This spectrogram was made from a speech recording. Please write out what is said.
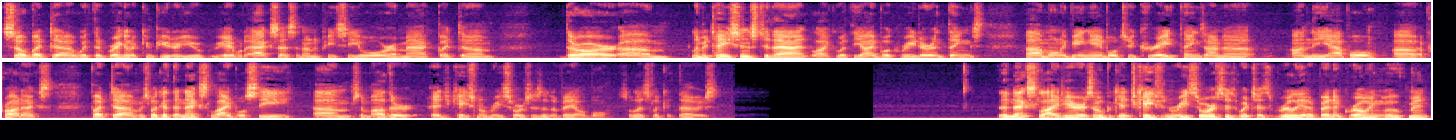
so, but uh, with the regular computer, you, you're able to access it on a PC or a Mac. But um, there are um, limitations to that, like with the iBook reader and things, um, only being able to create things on a, uh, on the Apple uh, products. But um, we look at the next slide, we'll see um, some other educational resources that are available. So let's look at those. The next slide here is Open Education Resources, which has really been a growing movement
